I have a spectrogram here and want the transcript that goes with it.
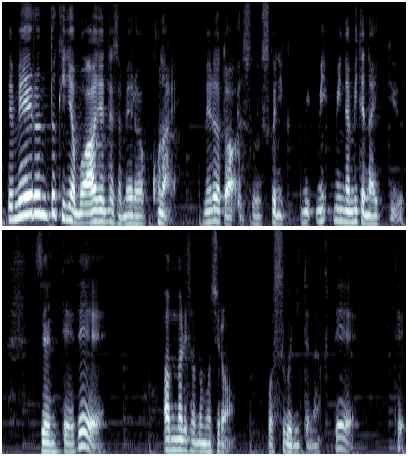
ん。でメールの時にはもうアージェントですよメールが来ないメールだとすぐにみみんな見てないっていう前提であんまりそのもちろんこうすぐに行ってなくてで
